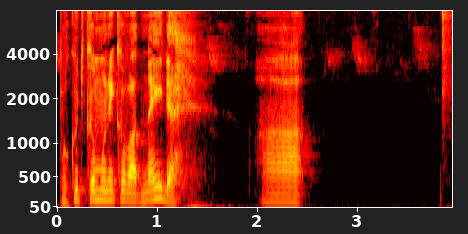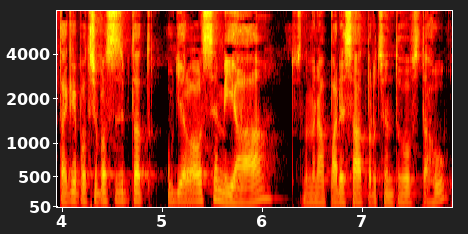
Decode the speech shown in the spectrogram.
Pokud komunikovat nejde, a tak je potřeba se zeptat, udělal jsem já, to znamená 50% toho vztahu,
